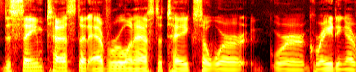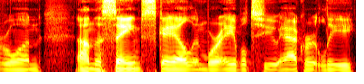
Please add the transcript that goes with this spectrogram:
the same test that everyone has to take, so we're we're grading everyone on the same scale, and we're able to accurately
